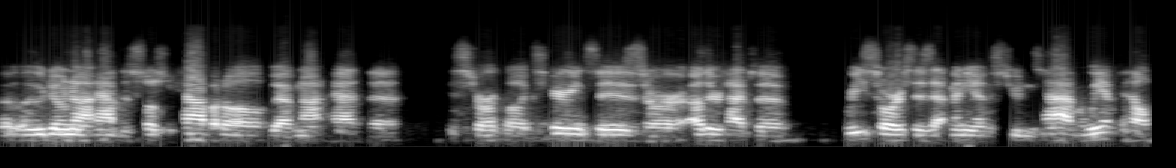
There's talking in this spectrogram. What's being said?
who do not have the social capital, who have not had the historical experiences or other types of resources that many other students have. And we have to help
